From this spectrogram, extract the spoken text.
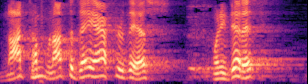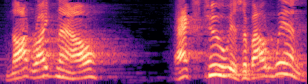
Not, not the day after this, when he did it. Not right now. Acts 2 is about when?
